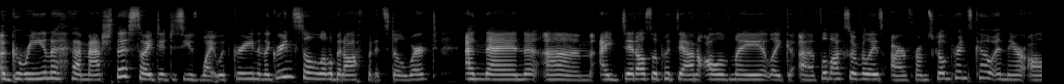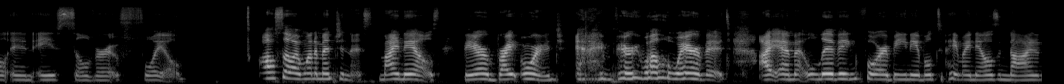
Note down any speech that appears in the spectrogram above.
a green that matched this, so I did just use white with green, and the green's still a little bit off, but it still worked. And then um, I did also put down all of my like uh, full box overlays are from Scribble Prints Co. and they're all in a silver foil. Also, I want to mention this. My nails, they are bright orange, and I'm very well aware of it. I am living for being able to paint my nails non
